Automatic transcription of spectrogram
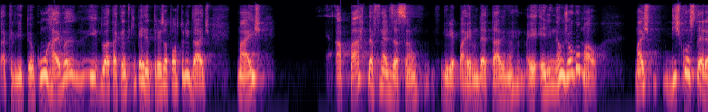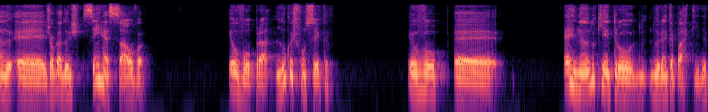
acredito eu, com raiva do atacante que perdeu três oportunidades. Mas a parte da finalização, diria Parreira um detalhe, né? Ele não jogou mal. Mas desconsiderando é, jogadores sem ressalva, eu vou para Lucas Fonseca, eu vou é, Hernando, que entrou durante a partida,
